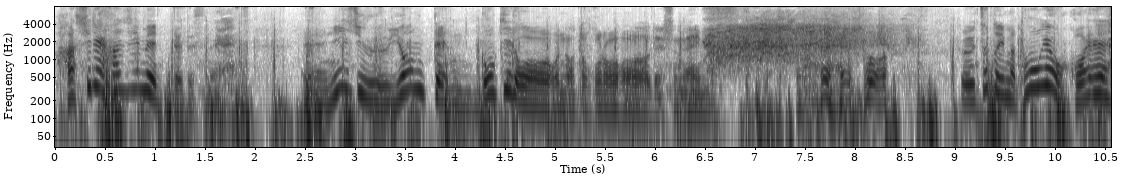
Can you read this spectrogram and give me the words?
走り始めてですね、えー、24.5キロのところですね、今。ちょっと今峠を越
